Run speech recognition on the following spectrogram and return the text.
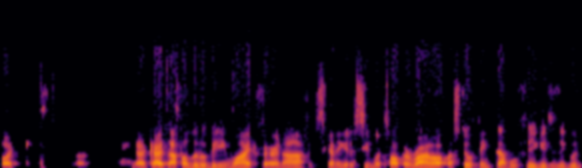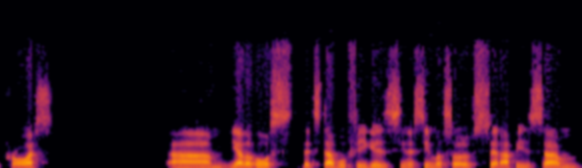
like it goes up a little bit in weight, fair enough. It's going to get a similar type of run. I, I still think double figures is a good price. Um, the other horse that's double figures in a similar sort of setup is um,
